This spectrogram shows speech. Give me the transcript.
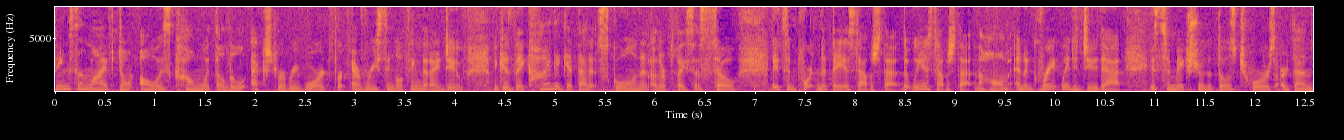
things in life don't always come with a little extra reward for every single thing that I do. Because they kind of get that at school and at other places. So it's important that they establish that, that we establish that in the home. And a great way to do that is to make sure that those chores are done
